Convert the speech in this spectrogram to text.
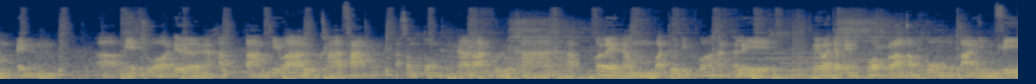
ำเป็นเมด to order นะครับตามที่ว่าลูกค้าสั่งส่งตรงถึงหน้าบ้านคุณลูกค้านะครับก็เลยนำวัตถุดิบพวกอาหารทะเล ไม่ว่าจะเป็นพวกปลากระพงปลาอินทรี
